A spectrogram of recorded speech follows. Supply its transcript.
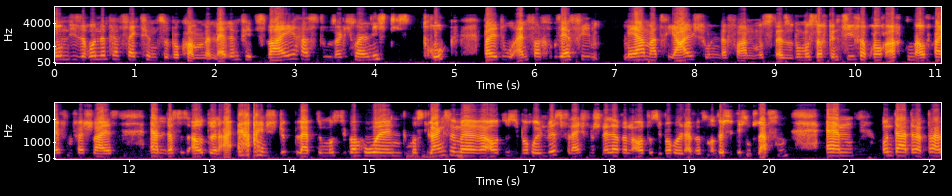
um diese Runde perfekt hinzubekommen. Im LMP2 hast du, sag ich mal, nicht diesen Druck, weil du einfach sehr viel mehr Material schon fahren musst. Also du musst auf Benzinverbrauch achten, auf Reifenverschleiß, ähm, dass das Auto in ein, ein, Stück bleibt. Du musst überholen, du musst langsamere Autos überholen, wirst vielleicht von schnelleren Autos überholt, also von unterschiedlichen Klassen. Ähm, und da, da, da,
